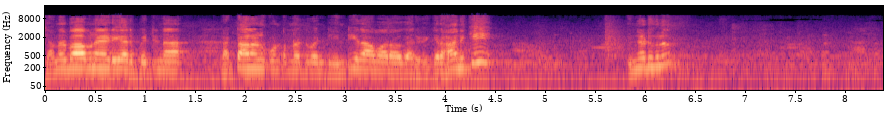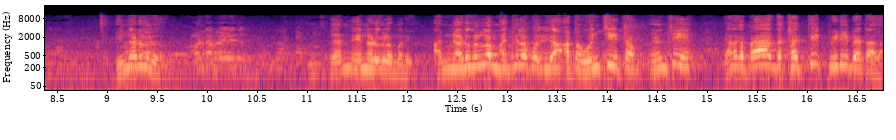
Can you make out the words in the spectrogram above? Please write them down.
చంద్రబాబు నాయుడు గారు పెట్టిన పెట్టాలనుకుంటున్నటువంటి ఎన్టీ రామారావు గారి విగ్రహానికి ఇన్ని అడుగులు? ఇన్ని అడుగులు? ఎన్ని ఎన్ని అడుగులు మరి? అన్ని అడుగుల్లో మధ్యలో కొద్దిగా అట వంచి ఇట వంచి వెనక పెద్ద కత్తి పిడి పెట్టాల?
